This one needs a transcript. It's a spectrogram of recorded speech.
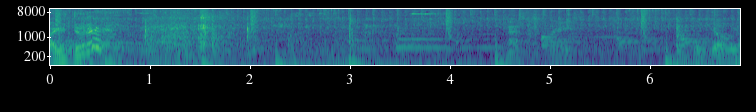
Are you through there? That's crazy. Fucking Joey.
